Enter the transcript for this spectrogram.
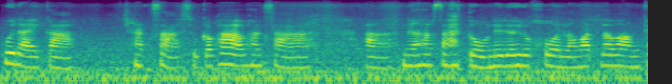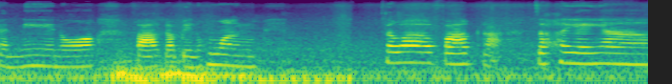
ผู้ใดกะรักษาสุขภาพรักษาเนื้อรักษาตัวในเด้อทุกคนระมัดระวังกันแน่เนาะฟ้าก็เป็นห่วง แต่ว่าฟ้าก็จะพยายาม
